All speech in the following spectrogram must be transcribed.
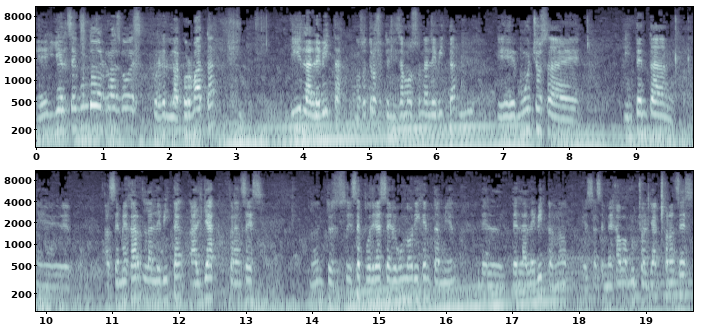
Eh, y el segundo rasgo es por ejemplo, la corbata y la levita. Nosotros utilizamos una levita. Eh, muchos intentan eh, asemejar la levita al jack francés. ¿no? Entonces ese podría ser un origen también del- de la levita, ¿no? que se asemejaba mucho al jack francés.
